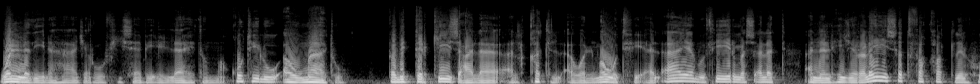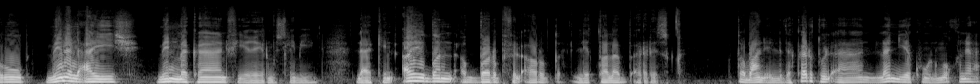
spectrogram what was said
والذين هاجروا في سبيل الله ثم قتلوا أو ماتوا. فبالتركيز على القتل أو الموت في الآية نثير مسألة أن الهجرة ليست فقط للهروب من العيش من مكان في غير مسلمين لكن أيضا الضرب في الأرض لطلب الرزق. طبعا اللي ذكرته الآن لن يكون مقنع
